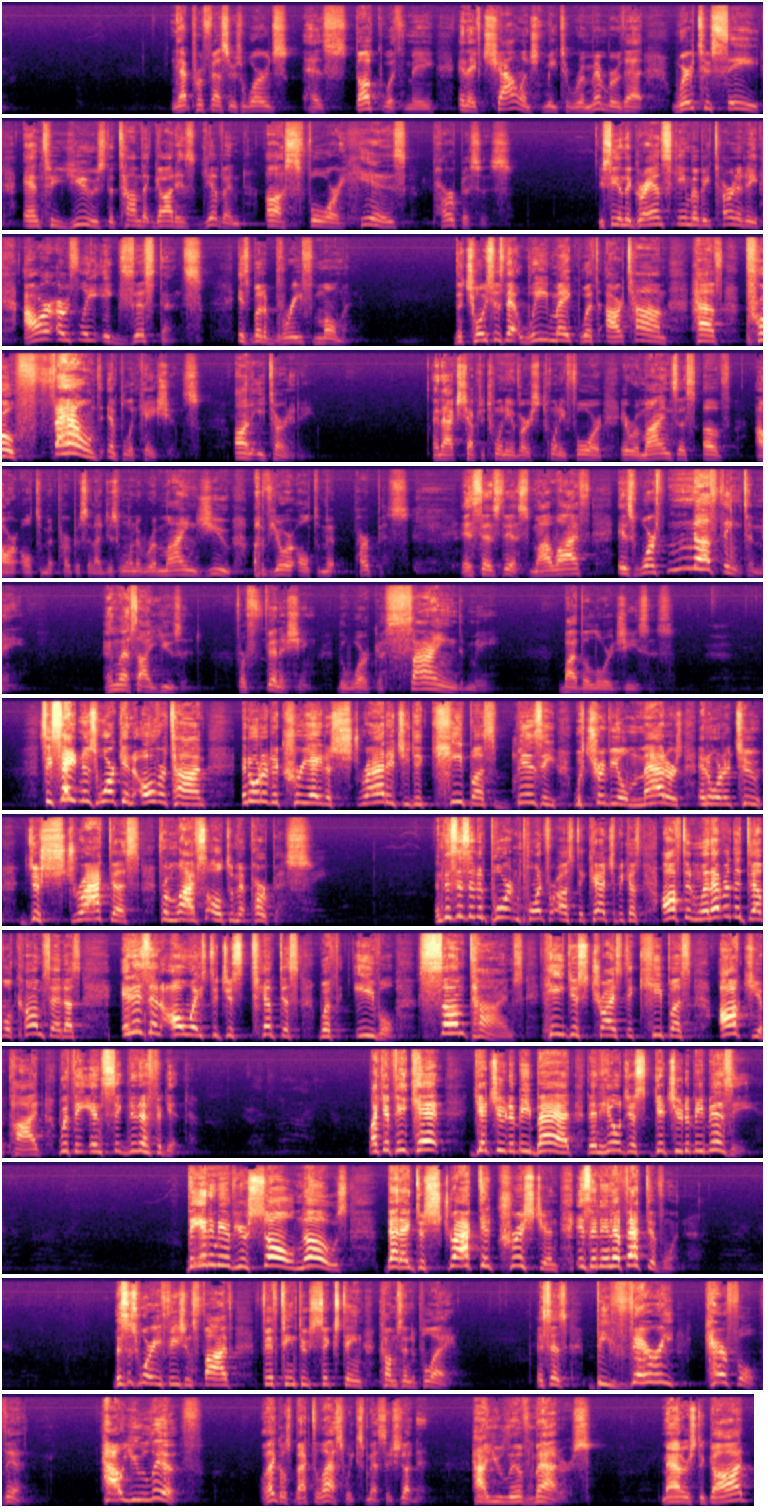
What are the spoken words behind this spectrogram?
And that professor's words has stuck with me, and they've challenged me to remember that we're to see and to use the time that God has given us for His purposes. You see, in the grand scheme of eternity, our earthly existence is but a brief moment. The choices that we make with our time have profound implications on eternity. In Acts chapter 20 and verse 24, it reminds us of our ultimate purpose. And I just want to remind you of your ultimate purpose. It says this My life is worth nothing to me unless I use it for finishing the work assigned me by the Lord Jesus. See, Satan is working overtime in order to create a strategy to keep us busy with trivial matters in order to distract us from life's ultimate purpose. And this is an important point for us to catch because often, whenever the devil comes at us, it isn't always to just tempt us with evil. Sometimes he just tries to keep us occupied with the insignificant. Like if he can't get you to be bad, then he'll just get you to be busy. The enemy of your soul knows that a distracted Christian is an ineffective one. This is where Ephesians 5 15 through 16 comes into play. It says, Be very careful then how you live. Well, that goes back to last week's message, doesn't it? How you live matters. Matters to God,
